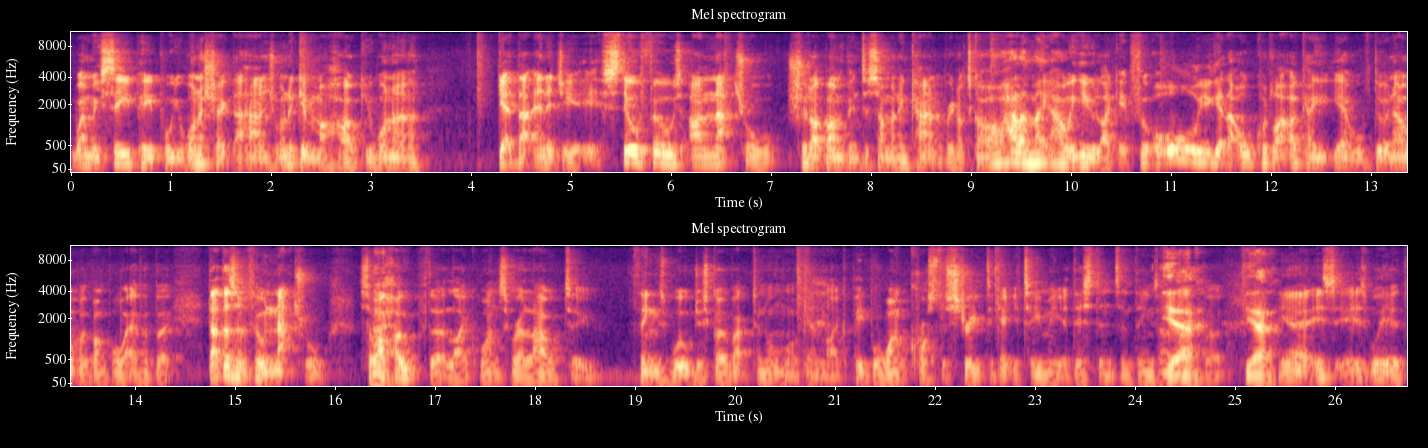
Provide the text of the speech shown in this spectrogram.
when we see people, you want to shake their hands, you want to give them a hug, you want to get that energy. It still feels unnatural. Should I bump into someone in Canterbury, not to go, oh hello mate, how are you? Like it feel, oh you get that awkward like, okay, yeah, we'll do an elbow bump or whatever, but that doesn't feel natural. So I hope that like once we're allowed to, things will just go back to normal again. Like people won't cross the street to get your two meter distance and things like Yeah. that. But Yeah. yeah, it is it is weird.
